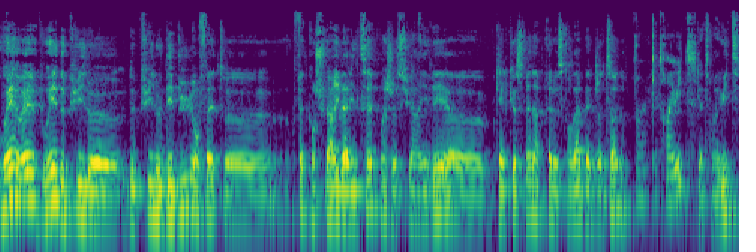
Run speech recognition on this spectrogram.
Ouais, ouais, ouais, depuis le, depuis le début, en fait, en fait, quand je suis arrivé à l'INSEP, moi, je suis arrivé quelques semaines après le scandale Ben Johnson, Ouais, 88. 88.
